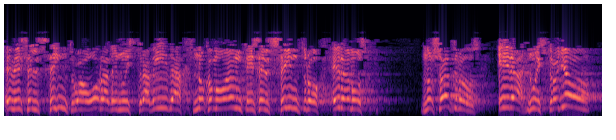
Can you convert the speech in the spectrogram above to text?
Él es el centro ahora de nuestra vida, no como antes el centro éramos nosotros, era nuestro yo.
